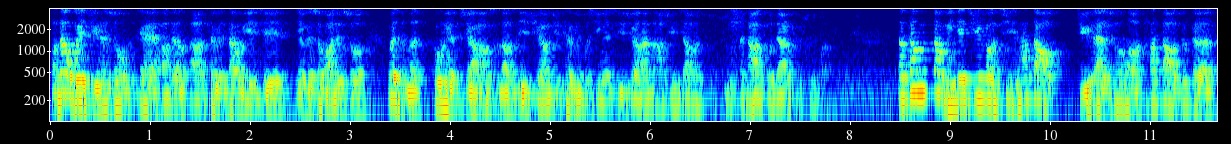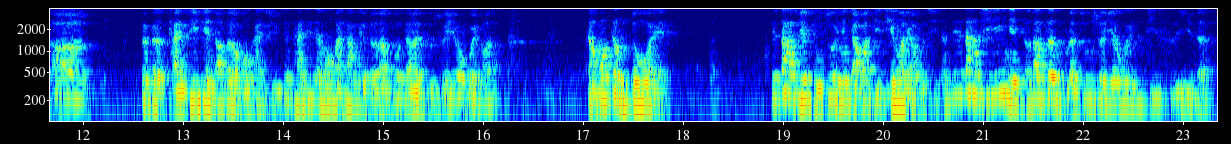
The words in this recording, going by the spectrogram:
好，那我也觉得说，我们现在好像呃社会上有些有个说法，就是说，为什么公立学校老师到私立学校去特别不行？因为私立学校他拿学校的补助，拿国家的补助嘛。那他们到民间机构去，他到举例来说哈，他到这个呃这个台积电到这个红海去，这台积电红海他没有得到国家的租税优惠吗？搞不好更多哎，这大学补助一年搞不好几千万了不起，那这些大企业一年得到政府的租税优惠是几十亿的，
